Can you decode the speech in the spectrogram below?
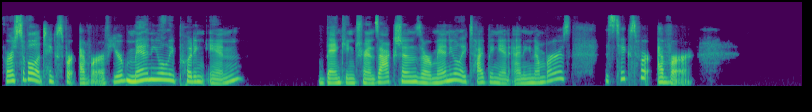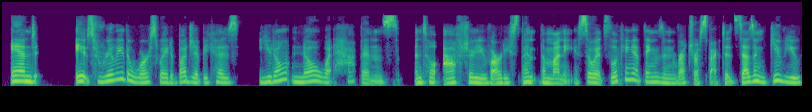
First of all, it takes forever. If you're manually putting in banking transactions or manually typing in any numbers, this takes forever. And it's really the worst way to budget because you don't know what happens until after you've already spent the money. So it's looking at things in retrospect. It doesn't give you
